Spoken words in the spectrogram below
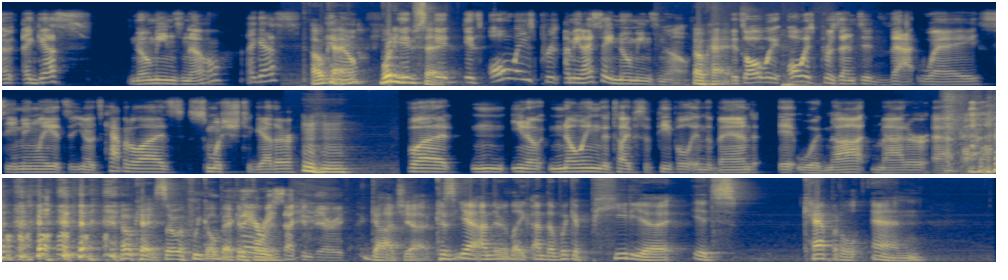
I, I, guess no means no. I guess. Okay. You know, what do you say? It, it's always. Pre- I mean, I say no means no. Okay. It's always always presented that way. Seemingly, it's you know it's capitalized, smushed together. Mm-hmm. But you know, knowing the types of people in the band, it would not matter at all. okay, so if we go back and very forth, secondary. Gotcha. Because yeah, on their like on the Wikipedia, it's capital N,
